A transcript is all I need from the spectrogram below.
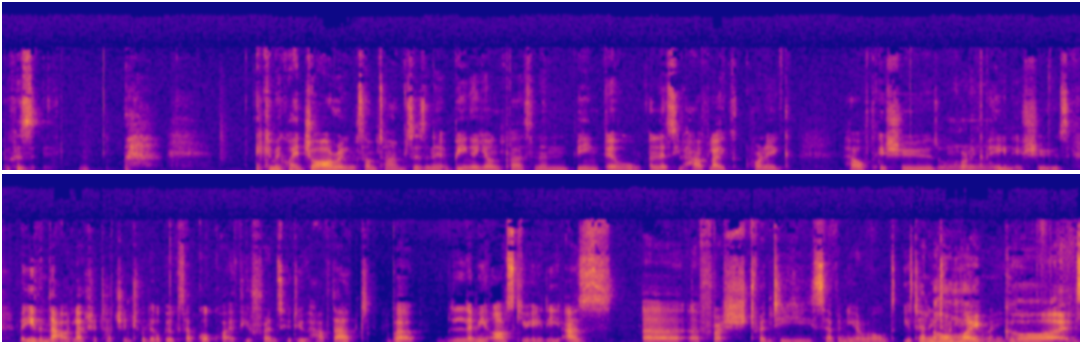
because it can be quite jarring sometimes, isn't it? Being a young person and being ill, unless you have like chronic health issues or chronic mm. pain issues. But even that, I'd like to touch into a little bit because I've got quite a few friends who do have that. But let me ask you, Adi, as a, a fresh twenty-seven year old, you're turning oh my right? god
